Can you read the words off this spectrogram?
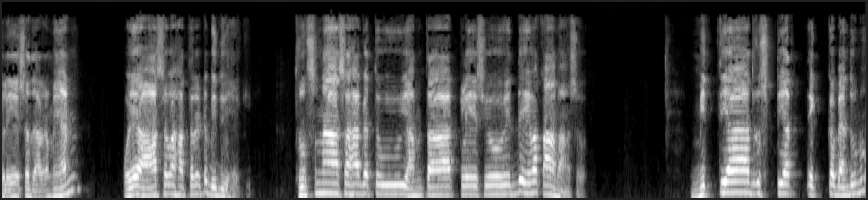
ක්ලේෂ ධර්මයන් ඔය ආසව හතරට බිදුව හැකි. තෘෂ්නා සහගත වූ යම්තා ක්ලේෂයෝ වෙද්ද ඒව කාමාසව. මිත්‍යා දෘෂ්ටියත් එක්ක බැඳුණු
